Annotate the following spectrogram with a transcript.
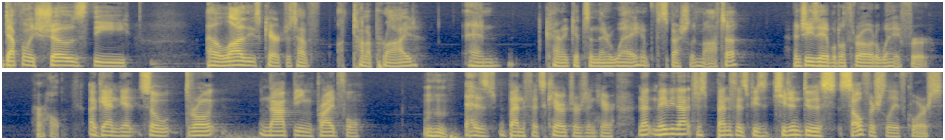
definitely shows the a lot of these characters have a ton of pride and kind of gets in their way, especially Mata, and she's able to throw it away for her home. Again, yeah, so throwing not being prideful Mm-hmm. has benefits characters in here. Not, maybe not just benefits because she didn't do this selfishly, of course.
